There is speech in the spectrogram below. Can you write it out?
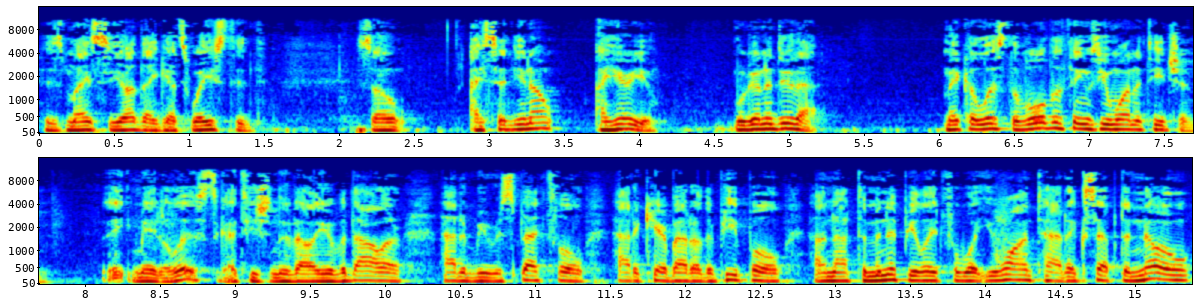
his Maisa Yodai gets wasted. So I said, you know, I hear you. We're going to do that. Make a list of all the things you want to teach him. He made a list. The guy teaching the value of a dollar, how to be respectful, how to care about other people, how not to manipulate for what you want, how to accept a no.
